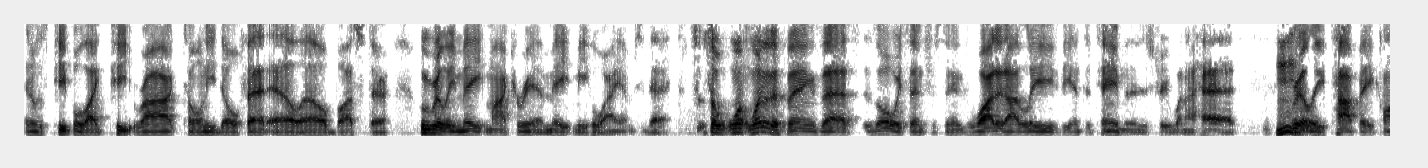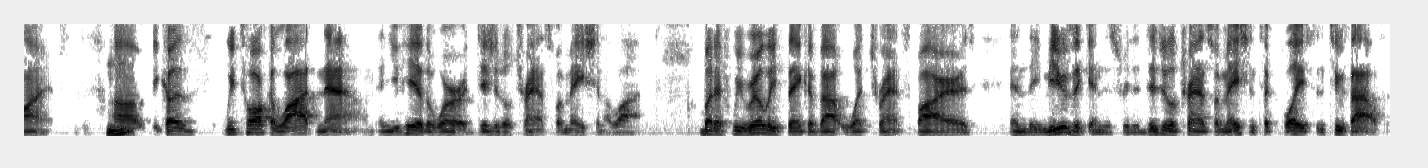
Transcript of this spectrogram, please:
And it was people like Pete Rock, Tony Dofat, LL, Busta, who really made my career, and made me who I am today. So, so one, one of the things that is always interesting, is why did I leave the entertainment industry when I had mm. really top eight clients? Mm-hmm. Um, because we talk a lot now, and you hear the word digital transformation a lot. But if we really think about what transpired in the music industry, the digital transformation took place in 2000.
